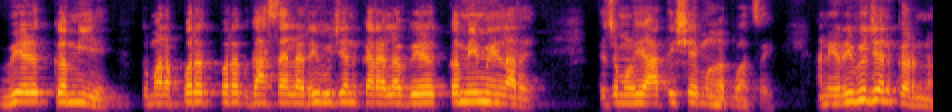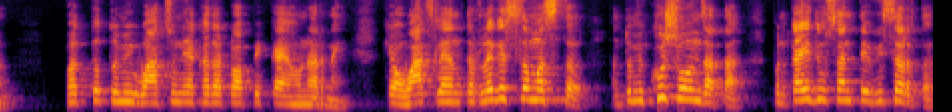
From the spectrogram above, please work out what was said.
वेळ कमी आहे. तुम्हाला परत परत घासायला रिव्हिजन करायला वेळ कमी मिळणार आहे. त्याच्यामुळे हे अतिशय महत्वाचं आहे. आणि रिव्हिजन करणं फक्त तुम्ही वाचून एखादा टॉपिक काय होणार नाही. किंवा वाचल्यानंतर लगेच समजतं आणि तुम्ही खुश होऊन जाता पण काही दिवसांनी ते विसरतं.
